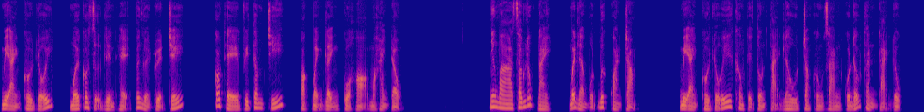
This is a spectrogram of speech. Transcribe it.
mỹ ảnh khôi lỗi mới có sự liên hệ với người luyện chế, có thể vì tâm trí hoặc mệnh lệnh của họ mà hành động. Nhưng mà sau lúc này mới là một bước quan trọng. Mỹ ảnh khôi lỗi không thể tồn tại lâu trong không gian của đấu thần đại lục,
